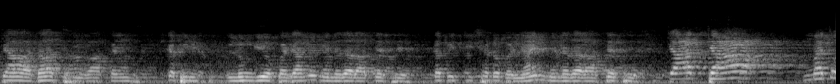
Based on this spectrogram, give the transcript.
क्या अदा थी वाकई? कभी लुंगी और पैजामे में नज़र आते थे, कभी टी शर्ट और बनियान में नज़र आते थे। क्या क्या? मैं तो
